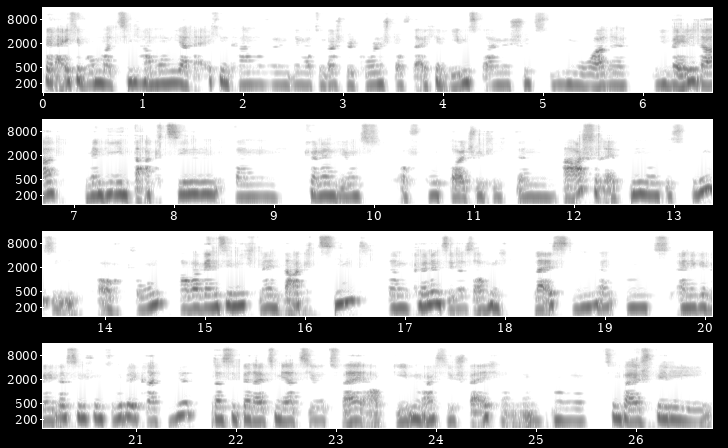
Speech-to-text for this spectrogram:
Bereiche, wo man Zielharmonie erreichen kann, also indem man zum Beispiel kohlenstoffreiche Lebensräume schützt, wie Moore, wie Wälder. Wenn die intakt sind, dann können die uns auf gut Deutsch wirklich den Arsch retten und das tun sie auch schon. Aber wenn sie nicht mehr intakt sind, dann können sie das auch nicht leisten. Ja? Und einige Wälder sind schon so degradiert, dass sie bereits mehr CO2 abgeben, als sie speichern. Also zum Beispiel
